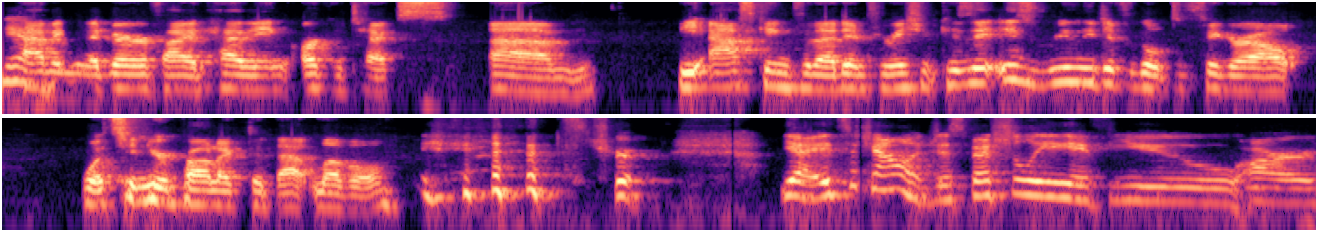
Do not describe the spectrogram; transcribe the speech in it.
yeah. having that verified, having architects um, be asking for that information because it is really difficult to figure out what's in your product at that level. it's true. Yeah, it's a challenge, especially if you are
